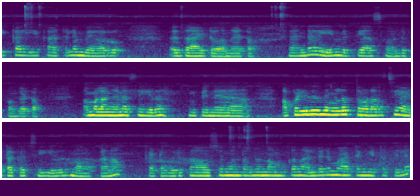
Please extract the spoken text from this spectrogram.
ഈ കൈയെക്കാട്ടിലും വേറൊരു ഇതായിട്ട് വന്നു കേട്ടോ. രണ്ട് കൈയും വ്യത്യാസമുണ്ട് ഇപ്പം കേട്ടോ. നമ്മളങ്ങനെ ചെയ്ത് പിന്നെ അപ്പോഴിത് നിങ്ങൾ തുടർച്ചയായിട്ടൊക്കെ ചെയ്ത് നോക്കണം കേട്ടോ. ഒരു പ്രാവശ്യം കൊണ്ടൊന്നും നമുക്ക് നല്ലൊരു മാറ്റം കിട്ടത്തില്ല.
